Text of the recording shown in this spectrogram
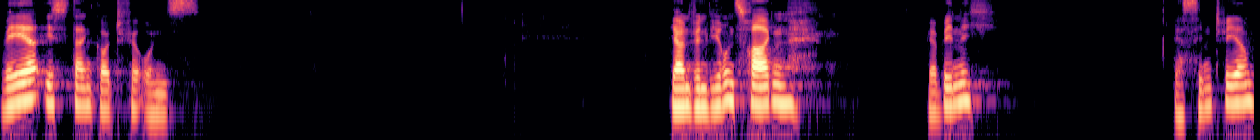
wer ist dann Gott für uns? Ja, und wenn wir uns fragen, wer bin ich? Wer sind wir?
